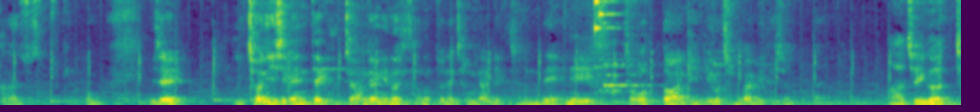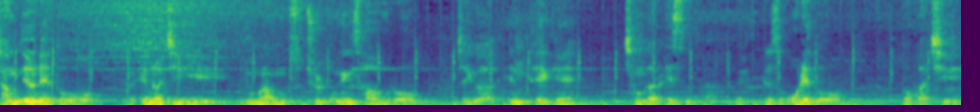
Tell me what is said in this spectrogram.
알아주셨으면 좋겠고 이제 2020 엔텍 국제환경 에너지 산업전에 참가하게 되셨는데 네. 혹시 어떠한 계기로 참가하게 되셨나요? 아, 저희가 작년에도 그 에너지 유망 수출 동행 사업으로 저희가 엔텍에 참가를 했습니다. 네. 그래서 올해도 똑같이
